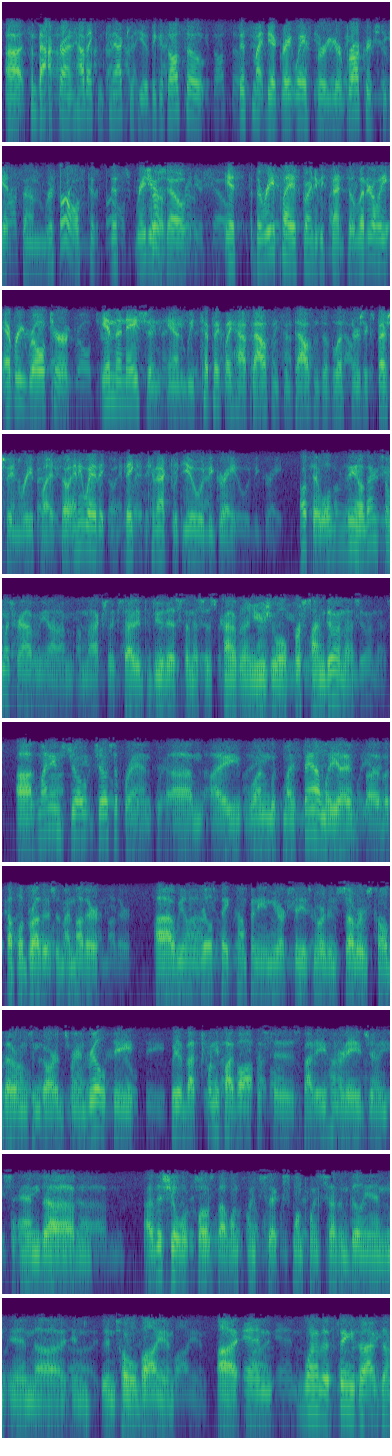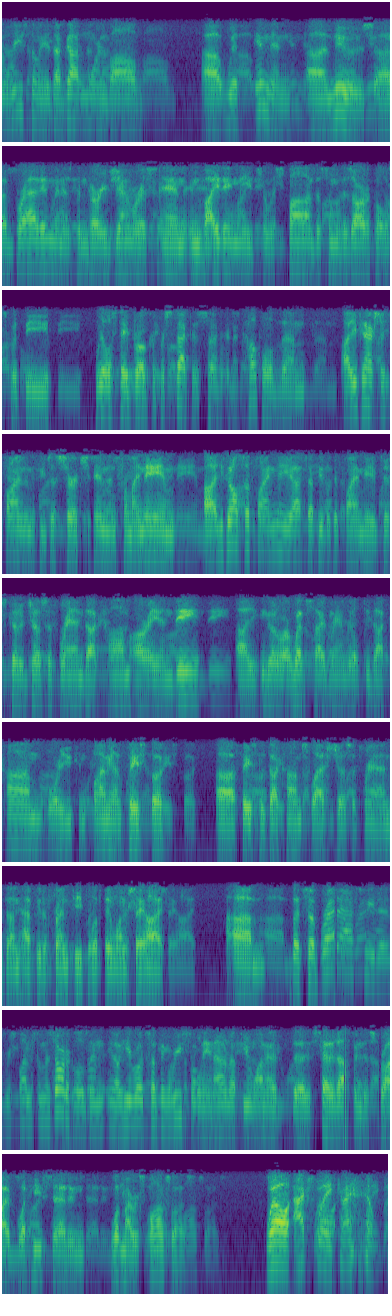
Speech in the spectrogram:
uh, some background on how they can connect with you, because also this might be a great way for your brokerage to get some referrals. Because this radio show is the replay is going to be sent to literally every realtor in the nation, and we typically have thousands and thousands of listeners, especially in replay. So any way that they can connect with you would be great. Okay, well, you know, thanks so much for having me on. I'm, I'm actually excited to do this, and this is kind of an unusual first time doing this. Uh, my name's Joe Joseph Rand. Um, I run with my family. I have, I have a couple of brothers and my mother. Uh, we own a real estate company in New York City's northern suburbs called Better Homes and Gardens Rand Realty. We have about 25 offices, about 800 agents, and um, uh, this year we'll close about 1.6, 1.7 billion in uh, in in total volume. Uh, and one of the things that I've done recently is I've gotten more involved with Inman News. Brad Inman has been very generous in inviting me to respond to some of his articles with the real estate broker perspective. So I've written a couple of them. Uh, you can actually find them if you just search Inman for my name. Uh, you can also find me. I asked that people could find me. Just go to josephrand.com, R-A-N-D. Uh, you can go to our website, randrealty.com, or you can find me on Facebook, uh, facebook.com slash Joseph Rand. I'm happy to friend people if they want to say hi. Um, but so Brad asked me to respond to some of his articles, and you know he wrote something recently, and I don't know if you want to uh, set it up and describe what he said and what my response was. Well, actually, can I?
